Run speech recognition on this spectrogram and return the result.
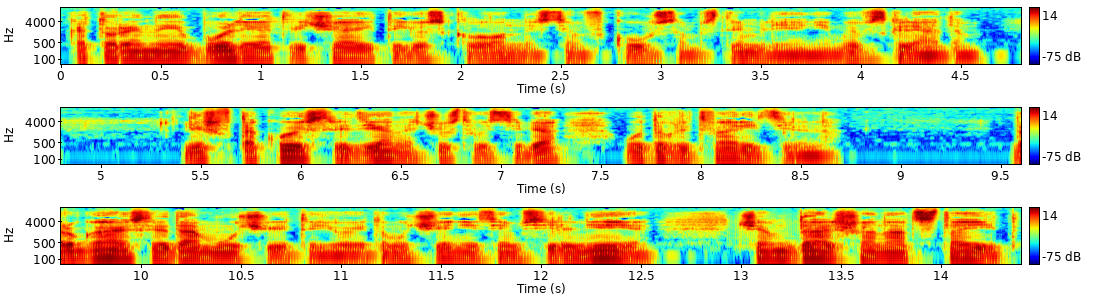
который наиболее отвечает ее склонностям, вкусам, стремлениям и взглядам. Лишь в такой среде она чувствует себя удовлетворительно. Другая среда мучает ее, и это мучение тем сильнее, чем дальше она отстоит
